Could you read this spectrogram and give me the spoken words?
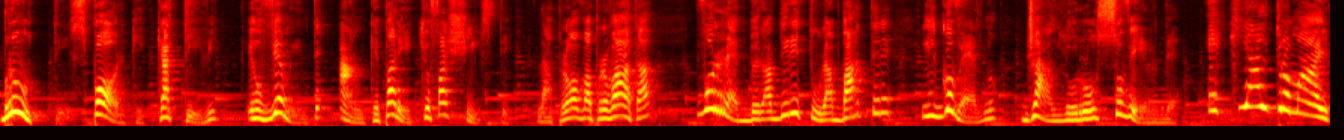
brutti, sporchi, cattivi e ovviamente anche parecchio fascisti. La prova provata? Vorrebbero addirittura abbattere il governo giallo-rosso-verde. E chi altro mai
